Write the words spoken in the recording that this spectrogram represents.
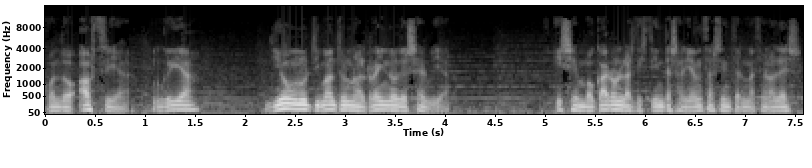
cuando Austria-Hungría dio un ultimátum al reino de Serbia y se invocaron las distintas alianzas internacionales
